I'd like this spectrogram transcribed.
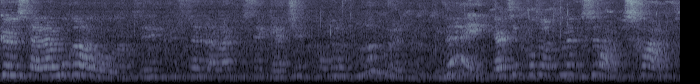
Gösteren bu kadar olan. Senin üstüne alak bize gerçek fotoğrafını mı gördün? Nee, gerçek fotoğrafını güzel, beschaafd.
